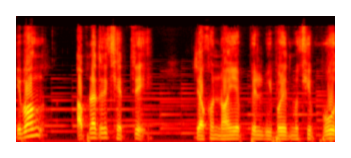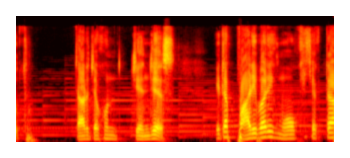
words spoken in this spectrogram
এবং আপনাদের ক্ষেত্রে যখন নয় এপ্রিল বিপরীতমুখী বুধ তার যখন চেঞ্জেস এটা পারিবারিক মৌখিক একটা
